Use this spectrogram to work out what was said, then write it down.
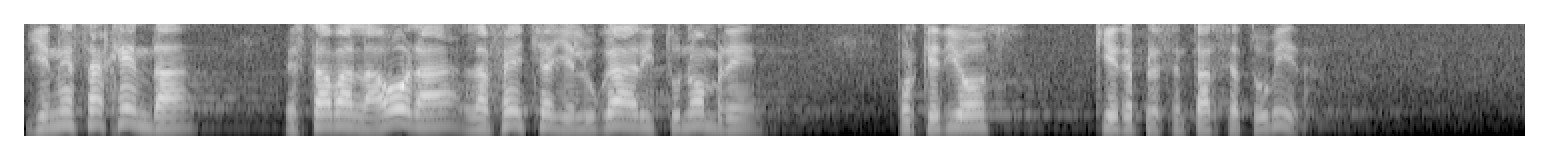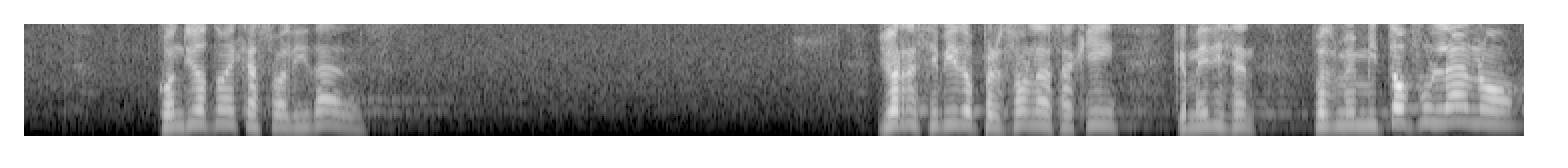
y en esa agenda estaba la hora, la fecha y el lugar y tu nombre, porque Dios quiere presentarse a tu vida. Con Dios no hay casualidades. Yo he recibido personas aquí que me dicen, pues me invitó fulano,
